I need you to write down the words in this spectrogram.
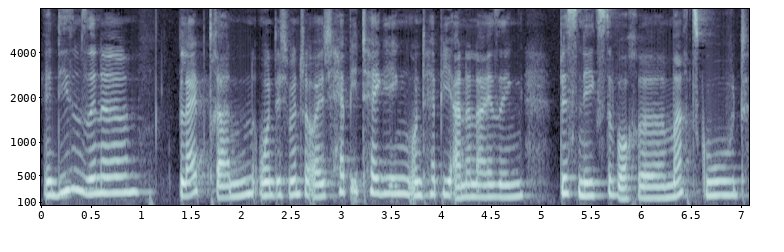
In diesem Sinne, bleibt dran und ich wünsche euch Happy Tagging und Happy Analyzing. Bis nächste Woche. Macht's gut.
